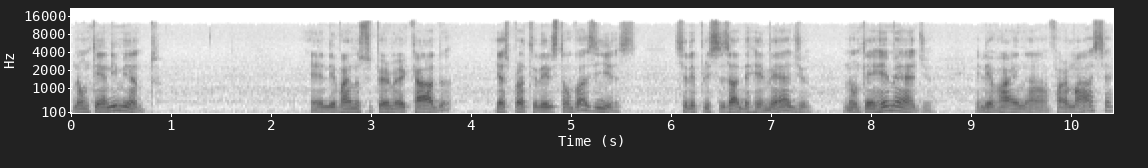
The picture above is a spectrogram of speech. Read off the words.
não tem alimento. Ele vai no supermercado e as prateleiras estão vazias. Se ele precisar de remédio, não tem remédio. Ele vai na farmácia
